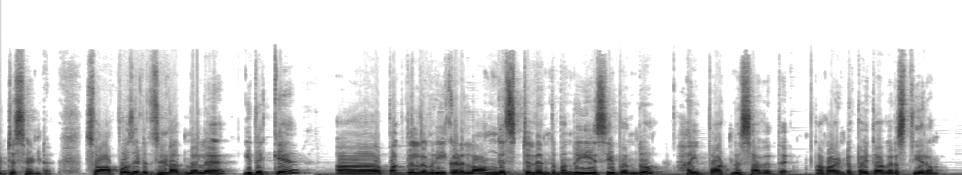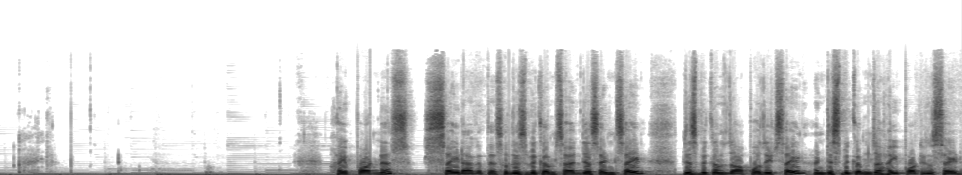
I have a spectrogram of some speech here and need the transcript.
adjacent so opposite adjacent ಆದ್ಮೇಲೆ ಇದಕ್ಕೆ ಪಕ್ಕದಲ್ಲಿ ಅಂದ್ರೆ ಈ ಕಡೆ ಲಾಂಗೆಸ್ಟ್ ಲೆಂತ್ ಬಂದು ಎ ಸಿ ಬಂದು ಹೈಪಾಟ್ನೆಸ್ ಆಗುತ್ತೆ according to Pythagoras theorem hypotenuse side ಆಗುತ್ತೆ. So this becomes adjacent side this becomes the opposite side and this becomes the hypotenuse side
